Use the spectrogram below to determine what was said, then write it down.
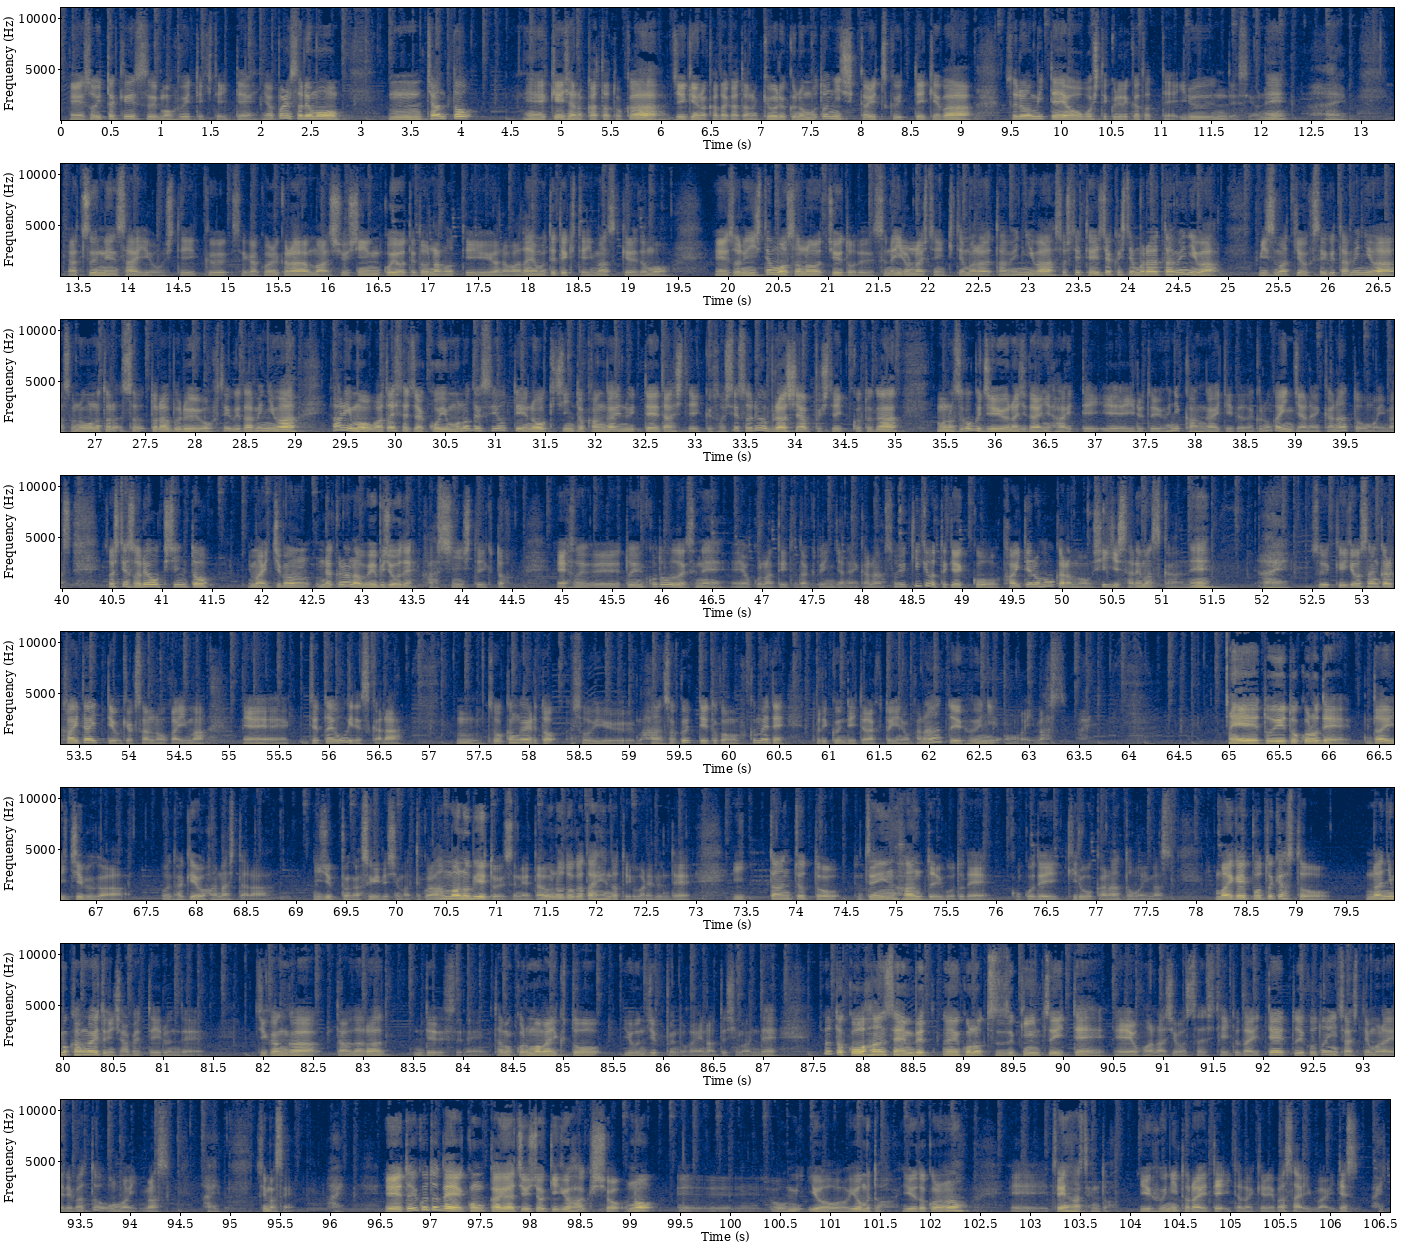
えー、そういったケースも増えてきていてやっぱりそれも、うん、ちゃんとえ経営者の方とか従業の方々の協力のもとにしっかり作っていけばそれを見て応募してくれる方っているんですよね。はい、通年採用をしていく。それからこれからまあ終身雇用ってどうなのっていうような話題も出てきていますけれども、えそれにしてもその中東でですねいろんな人に来てもらうためにはそして定着してもらうためにはミスマッチを防ぐためにはその後のトラブルを防ぐためにはやはりもう私たちはこういうものですよっていうのをきちんと考え抜いて出していくそしてそれをブラッシュアップしていくことがものすごく重要な時代に入っているというふうに考えていただくのがいいんじゃないかなと思いますそしてそれをきちんと今一番楽なのはウェブ上で発信していくと。えーえー、ということをですね、え、行っていただくといいんじゃないかな。そういう企業って結構買い手の方からも支持されますからね。はい。そういう企業さんから買いたいっていうお客さんの方が今、えー、絶対多いですから、うん、そう考えるとそういう反則っていうところも含めて取り組んでいただくといいのかなというふうに思います。はいえー、というところで第1部がだけを話したら20分が過ぎてしまってこれあんま伸びるとですねダウンロードが大変だと言われるんで一旦ちょっと前半ということでここで切ろうかなと思います。毎回ポッドキャストを何も考えずに喋っているんで時間がだだらでですね多分このままいくと40分とかになってしまうんでちょっと後半戦別、えこの続きについて、えお話をさせていただいてということにさせてもらえればと思います。はい、すいません。えー、ということで今回は中小企業白書の、えー、を読むというところの、えー、前半戦というふうに捉えていただければ幸いです。はい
